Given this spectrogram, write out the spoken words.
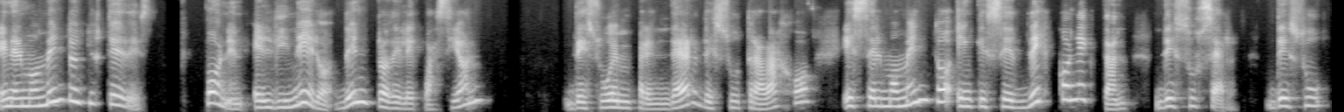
En el momento en que ustedes ponen el dinero dentro de la ecuación de su emprender, de su trabajo, es el momento en que se desconectan de su ser, de su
